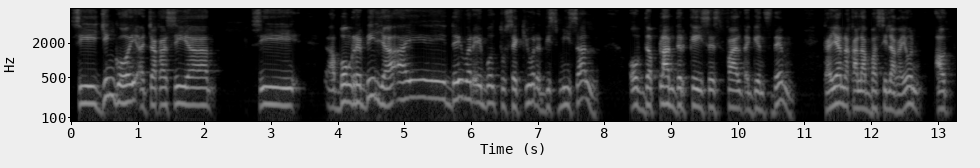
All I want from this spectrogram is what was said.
si Jinggoy at saka si uh, si uh, Bong Revilla ay they were able to secure a dismissal of the plunder cases filed against them. Kaya nakalabas sila ngayon out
